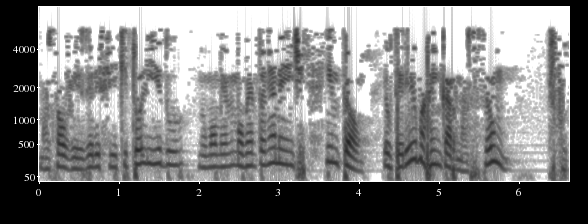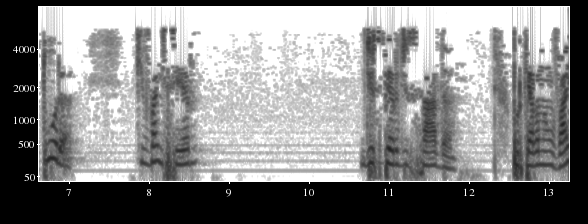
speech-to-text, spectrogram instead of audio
mas talvez ele fique tolhido no momento, momentaneamente. Então, eu terei uma reencarnação futura que vai ser desperdiçada porque ela não vai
